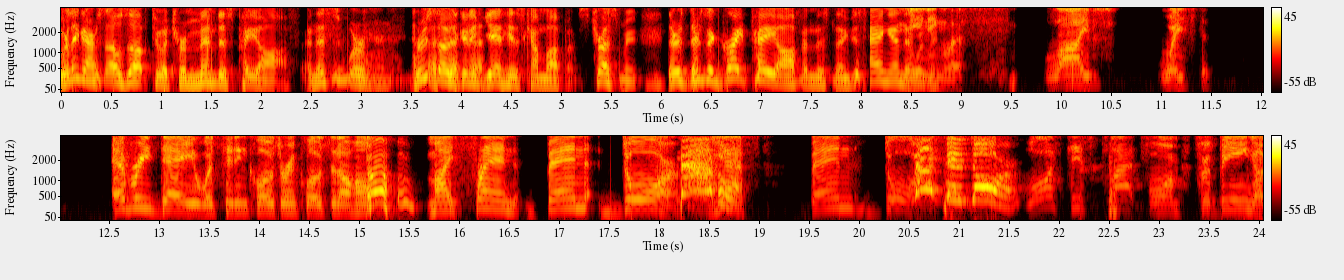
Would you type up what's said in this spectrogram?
we're leading ourselves up to a tremendous payoff, and this is where Russo is going to get his comeuppance. Trust me, there's there's a great payoff in this thing. Just hang in there with me. meaningless. Lives wasted. Every day it was hitting closer and closer to home. Oh, My friend Ben Dorr. Yes, Ben Dorr. Ben Door. lost his platform for being a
